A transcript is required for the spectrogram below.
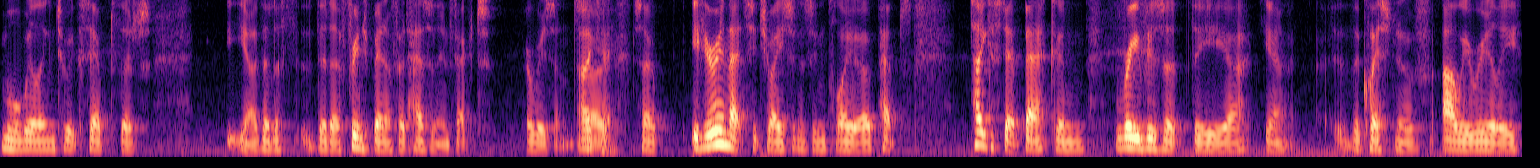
more willing to accept that you know that a, that a fringe benefit hasn't in fact arisen. So, Okay. so if you're in that situation as an employer, perhaps take a step back and revisit the uh, you know the question of are we really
